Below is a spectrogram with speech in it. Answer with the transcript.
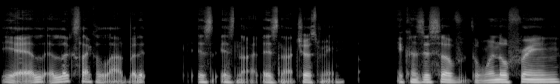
Yeah, it, it looks like a lot, but it is it's not. It's not. Trust me. It consists of the window frame,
